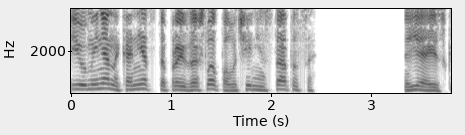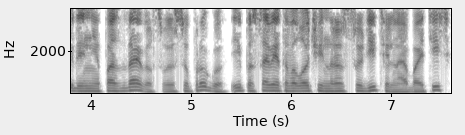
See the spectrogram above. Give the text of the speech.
И у меня наконец-то произошло получение статуса. Я искренне поздравил свою супругу и посоветовал очень рассудительно обойтись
